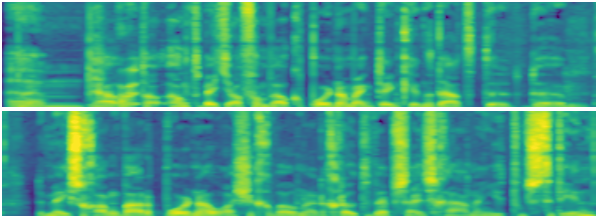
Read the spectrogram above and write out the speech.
Nee. Um, maar, het hangt een beetje af van welke porno. Maar ik denk inderdaad de, de, de meest gangbare porno. Als je gewoon naar de grote websites gaat en je toetst het in.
